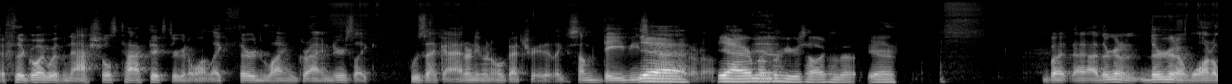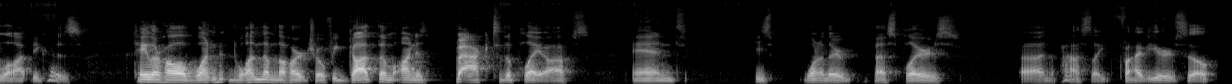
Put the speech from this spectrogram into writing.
if they're going with Nashville's tactics, they're gonna want like third line grinders. Like who's that guy? I don't even know who got traded. Like some Davies guy. I Yeah, don't know. yeah, I remember Yeah. who you're talking about. Yeah, But uh, they're gonna they're gonna want a lot because Taylor Hall won won them the Hart Trophy, got them on his back to the playoffs, and he's one of their best players uh, in the past like five years. So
